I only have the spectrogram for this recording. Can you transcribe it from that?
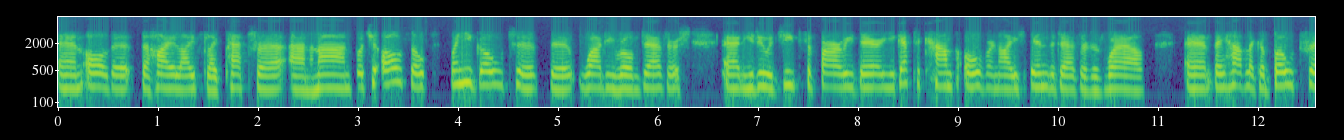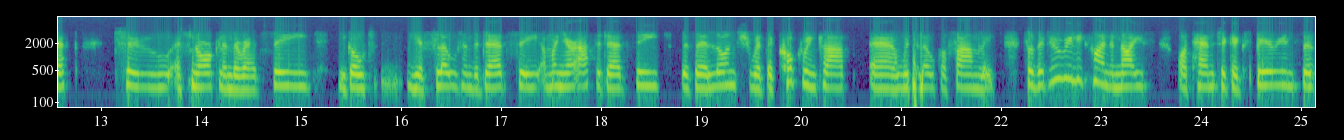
um, all the, the highlights like Petra and Amman. But you also, when you go to the Wadi Rum Desert and you do a jeep safari there, you get to camp overnight in the desert as well. And um, they have like a boat trip to a snorkel in the Red Sea. You go, to, you float in the Dead Sea, and when you're at the Dead Sea, there's a lunch with the cooking class uh, with the local family. So they do really kind of nice, authentic experiences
